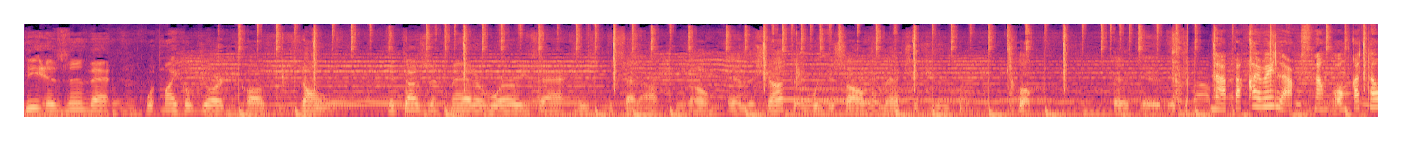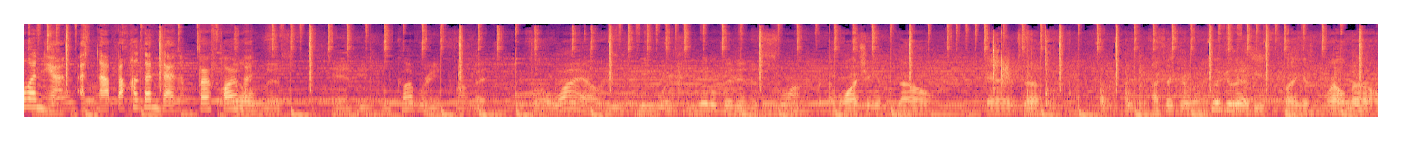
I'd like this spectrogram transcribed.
He is in that what Michael Jordan calls the zone. It doesn't matter where he's at. He's the setup. You know, and the shot that we just saw him execute took. It, it, it, Napaka-relax ng buong katawan niya at napakaganda ng performance. illness, and he's recovering from it. And for a while, he, he was a little bit in a slump. I'm watching him now, and uh, I think you're right. Look I at think this. He's playing as well Look now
